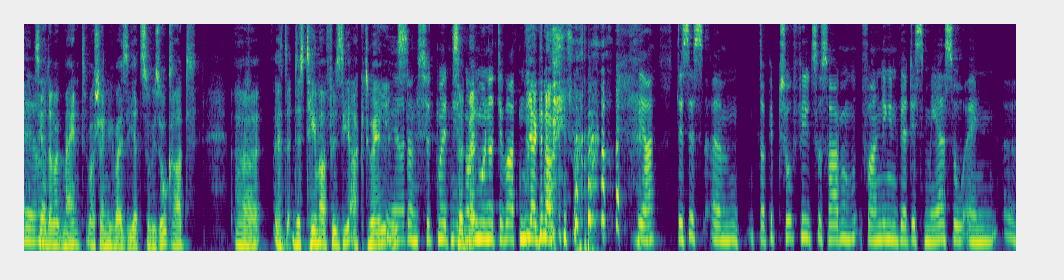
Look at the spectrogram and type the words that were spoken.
Ja. Sie hat aber gemeint, wahrscheinlich, weil sie jetzt sowieso gerade äh, das Thema für sie aktuell Ja, ist. dann sollte man halt nicht neun Monate warten. Ja, genau. Ja, das ist, ähm, da gibt schon viel zu sagen. Vor allen Dingen wäre das mehr so ein äh,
